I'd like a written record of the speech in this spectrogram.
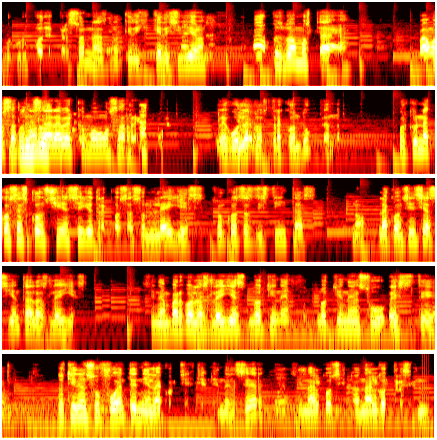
un grupo de personas, ¿no? Que, que decidieron, ah, pues vamos a, vamos a pensar a ver cómo vamos a regular, nuestra conducta, ¿no? Porque una cosa es conciencia y otra cosa son leyes, son cosas distintas, ¿no? La conciencia sienta las leyes. Sin embargo, las leyes no tienen, no tienen su, este, no tienen su fuente ni en la conciencia ni en el ser, sino algo, sino en algo trascendente.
